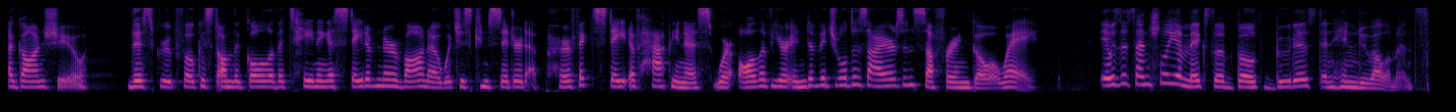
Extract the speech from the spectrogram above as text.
Agonshu, this group focused on the goal of attaining a state of nirvana, which is considered a perfect state of happiness where all of your individual desires and suffering go away. It was essentially a mix of both Buddhist and Hindu elements.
